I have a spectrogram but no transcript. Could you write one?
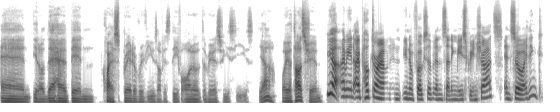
And, you know, there have been quite a spread of reviews, obviously, for all of the various VCs. Yeah. What are your thoughts, Shiyan? Yeah, I mean, I poked around and, you know, folks have been sending me screenshots. And so I think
